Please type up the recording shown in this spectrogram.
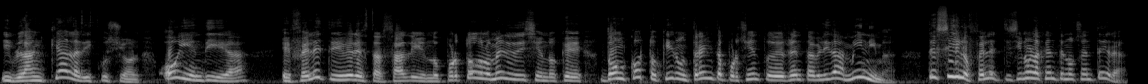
y blanquea la discusión. Hoy en día, Feletti debería estar saliendo por todos los medios diciendo que Don Coto quiere un 30% de rentabilidad mínima. Decilo, Feletti, si no la gente no se entera.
